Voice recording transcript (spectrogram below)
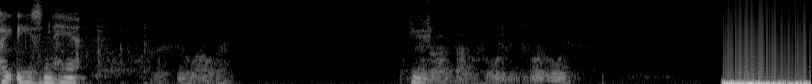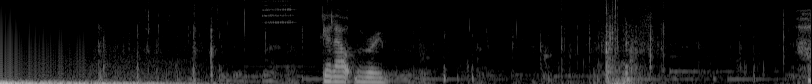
take these in here. I feel well, mate. I've You- never had that before. Listen to my voice. Get out the room.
